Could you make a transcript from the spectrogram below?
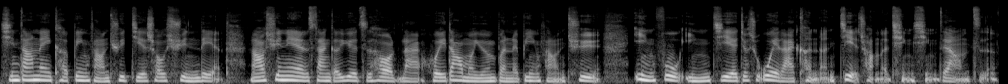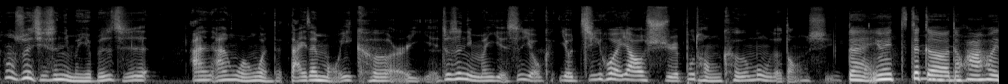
心脏内科病房去接受训练，然后训练三个月之后，来回到我们原本的病房去应付迎接，就是未来可能借床的情形这样子。哦，所以其实你们也不是只是。安安稳稳的待在某一科而已，就是你们也是有有机会要学不同科目的东西。对，因为这个的话会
